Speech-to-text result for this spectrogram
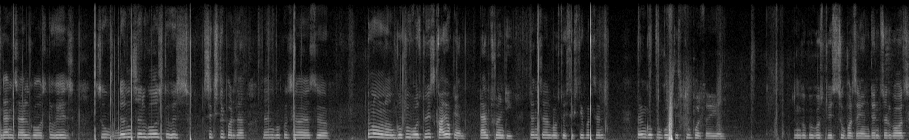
then Cell goes to his so then Cell goes to his 60% then Goku says uh, no, no, no, Goku goes to his Kaioken times 20. Then Cell goes to 60%. Then Goku goes to Super Saiyan. Then Goku goes to his Super Saiyan. Then Cell goes.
